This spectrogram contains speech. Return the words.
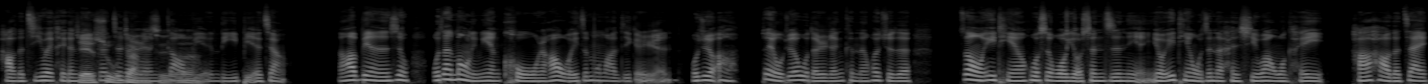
好的机会可以跟跟这个人告别、离别这样，然后变成是我在梦里面哭，然后我一直梦到这个人，我觉得啊，对我觉得我的人可能会觉得，总有一天，或是我有生之年，有一天我真的很希望我可以好好的在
